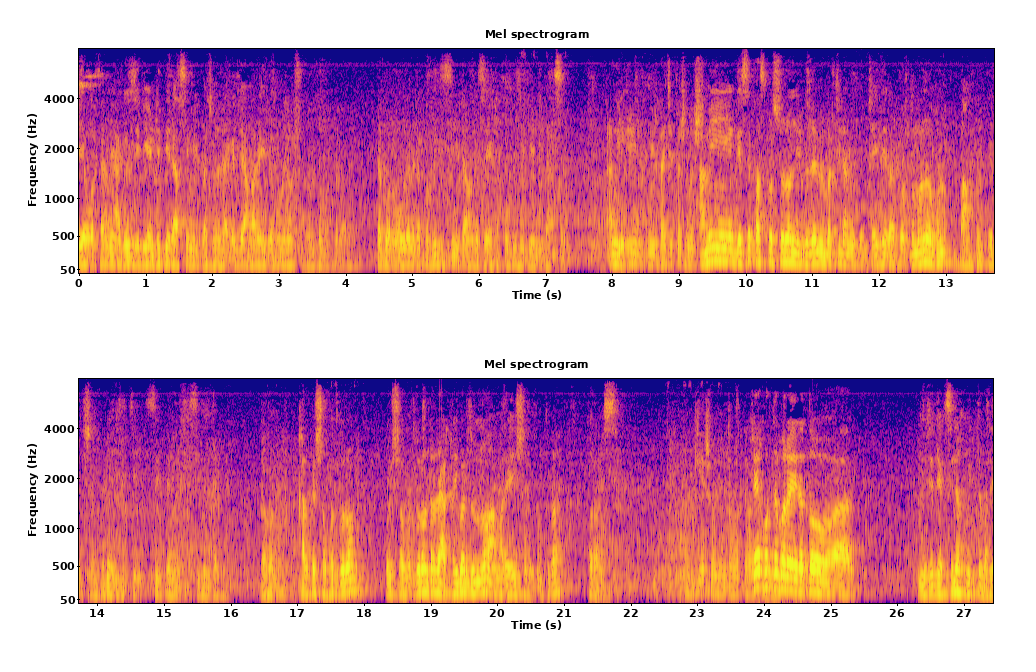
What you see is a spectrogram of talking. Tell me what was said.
এই অবস্থায় আমি আগেও জিডিএনটি দিয়ে রাখছি নির্বাচনের আগে যে আমার এইরকম এরকম ষড়যন্ত্র করতে পারে। এটা বড় বড়বাবুর আমি একটা কপি দিচ্ছি এটা আমার কাছে একটা কপি জিডিএনটিটা আছে। নির্বাচিত আমি গেছে পাঁচ বছর নির্দলীয় মেম্বার ছিলাম আমি পঞ্চায়েতের আর বর্তমানে এখন বামপন্থের সরকারে এসেছি সিপিএম সিপিএম থেকে এখন কালকে শপথ গ্রহণ ওই শপথ গ্রহণটা রাখাইবার জন্য আমার এই ষড়যন্ত্রটা করা হয়েছে। আর কে ষড়যন্ত্র করতে পারে? এটা তো আর নিজে দেখছি না করতে পারি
